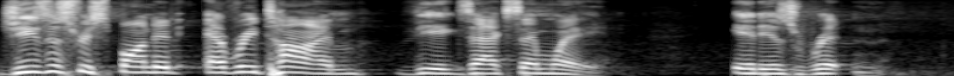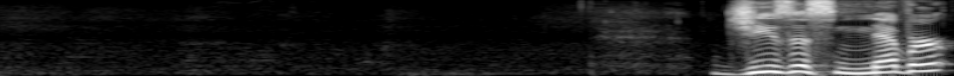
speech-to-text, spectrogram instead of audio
Jesus responded every time the exact same way it is written. Jesus never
